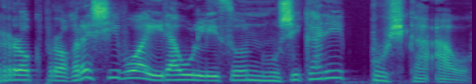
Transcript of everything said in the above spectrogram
rock progresiboa iraulizun musikari puxka hau.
